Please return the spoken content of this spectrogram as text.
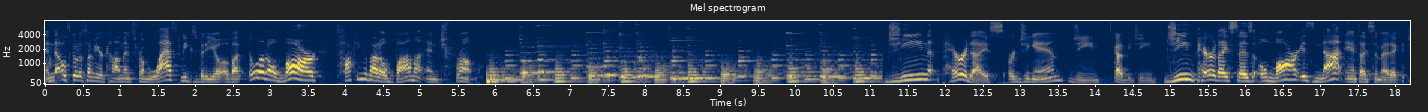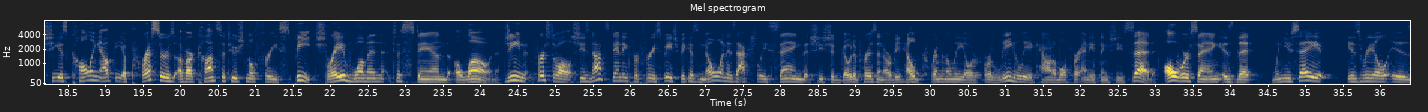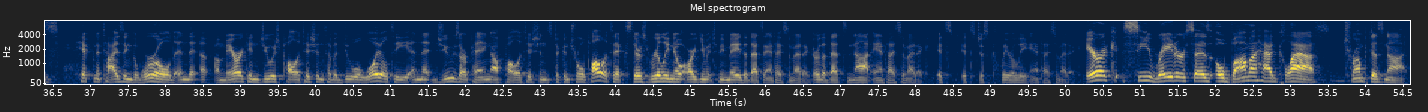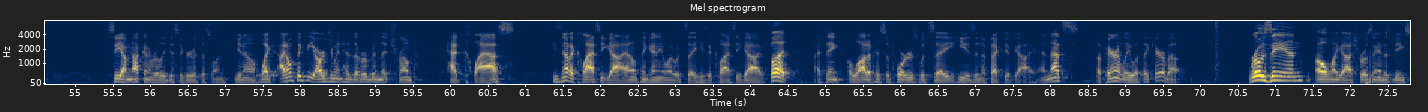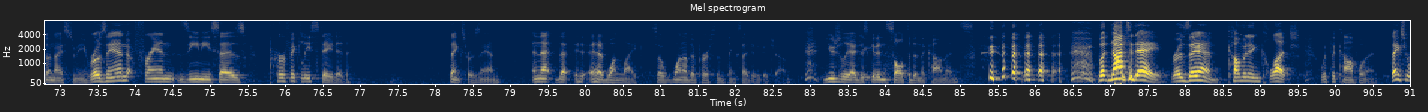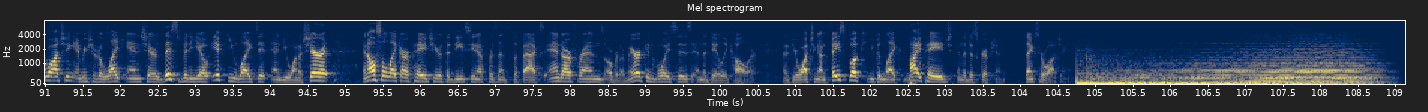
And now let's go to some of your comments from last week's video about Ilhan Omar talking about Obama and Trump. Paradise, or Jean, Jean, it's gotta be Jean. Jean Paradise says Omar is not anti-Semitic. She is calling out the oppressors of our constitutional free speech. Brave woman to stand alone. Jean, first of all, she's not standing for free speech because no one is actually saying that she should go to prison or be held criminally or, or legally accountable for anything she said. All we're saying is that when you say Israel is hypnotizing the world and that uh, American Jewish politicians have a dual loyalty and that Jews are paying off politicians to control politics, there's really no argument to be made that that's anti-Semitic or that that's not anti-Semitic. It's, it's just clearly anti-Semitic. Eric C. Rader says Obama had class, Trump does not. See, I'm not going to really disagree with this one. You know, like, I don't think the argument has ever been that Trump had class. He's not a classy guy. I don't think anyone would say he's a classy guy. But I think a lot of his supporters would say he is an effective guy. And that's apparently what they care about. Roseanne, oh my gosh, Roseanne is being so nice to me. Roseanne Franzini says, perfectly stated. Thanks, Roseanne. And that, that it had one like, so one other person thinks I did a good job. Usually I just get insulted in the comments. but not today. Roseanne coming in clutch with the compliment. Thanks for watching and be sure to like and share this video if you liked it and you want to share it. And also like our page here at the DCNF Presents the Facts and our friends over at American Voices and the Daily Caller. And if you're watching on Facebook, you can like my page in the description. Thanks for watching.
